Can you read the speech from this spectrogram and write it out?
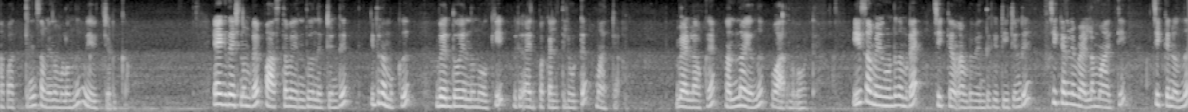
അപ്പോൾ അത്രയും സമയം നമ്മളൊന്ന് വേവിച്ചെടുക്കാം. ഏകദേശം നമ്മുടെ പാസ്ത വെന്ത് വന്നിട്ടുണ്ട്. ഇത് നമുക്ക് വെന്തോ എന്ന് നോക്കി ഒരു അരിപ്പക്കലത്തിലോട്ട് മാറ്റാം. വെള്ളമൊക്കെ നന്നായി ഒന്ന് വാർന്നു പോകട്ടെ. ഈ സമയം കൊണ്ട് നമ്മുടെ ചിക്കൻ അവിടെ വെന്ത് കിട്ടിയിട്ടുണ്ട്. ചിക്കനിലെ വെള്ളം മാറ്റി ചിക്കൻ ഒന്ന്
